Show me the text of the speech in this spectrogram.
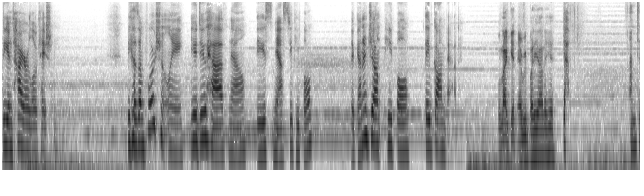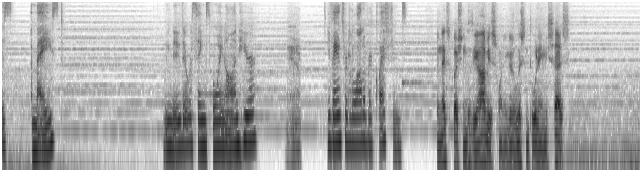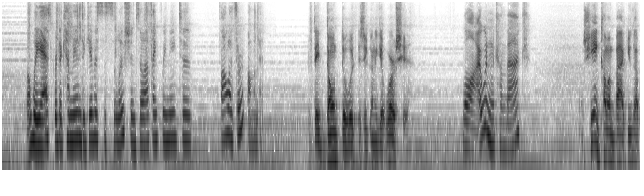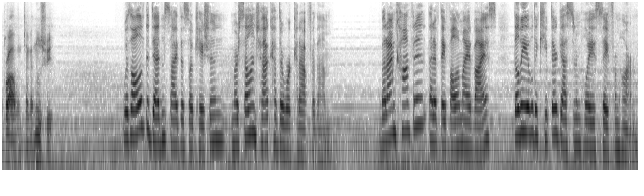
the entire location. Because unfortunately, you do have now these nasty people. They're gonna jump people. They've gone bad. Will that get everybody out of here? Yeah. I'm just amazed. We knew there were things going on here. Yeah. You've answered a lot of our questions. The next question is the obvious one. You got to listen to what Amy says. Well, we asked her to come in to give us a solution, so I think we need to follow through on it. If they don't do it, is it going to get worse here? Well, I wouldn't come back. She ain't coming back. You got problems. I got news for you. With all of the dead inside this location, Marcel and Chuck have their work cut out for them. But I'm confident that if they follow my advice, they'll be able to keep their guests and employees safe from harm.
